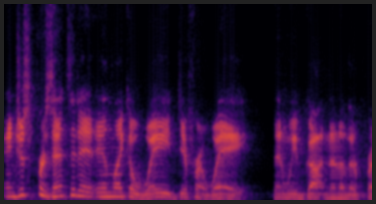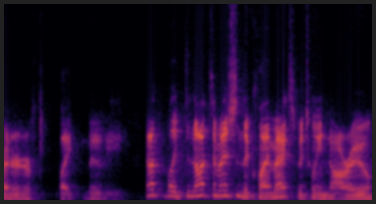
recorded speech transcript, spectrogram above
and just presented it in like a way different way than we've gotten another Predator like movie. Not like not to mention the climax between Naru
